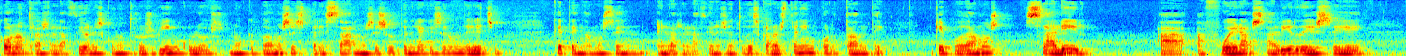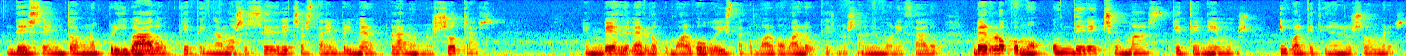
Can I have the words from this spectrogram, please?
con otras relaciones, con otros vínculos, ¿no? que podamos expresarnos, eso tendría que ser un derecho que tengamos en, las relaciones. Entonces, claro, es tan importante que podamos salir afuera, salir de ese, de ese entorno privado, que tengamos ese derecho a estar en primer plano nosotras, en vez de verlo como algo egoísta, como algo malo que nos han demonizado, verlo como un derecho más que tenemos, igual que tienen los hombres,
